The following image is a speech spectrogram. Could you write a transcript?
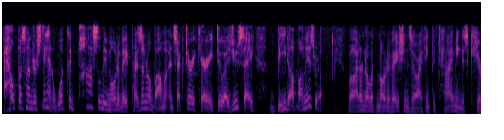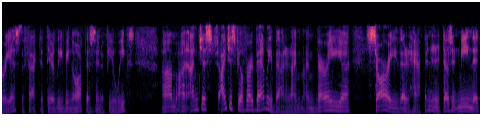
Help us understand what could possibly motivate President Obama and Secretary Kerry to, as you say, beat up on Israel? Well, I don't know what the motivations are. I think the timing is curious, the fact that they're leaving office in a few weeks. Um, I, am just, I just feel very badly about it. I'm, I'm very uh, sorry that it happened, and it doesn't mean that,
